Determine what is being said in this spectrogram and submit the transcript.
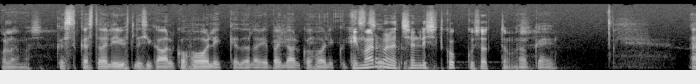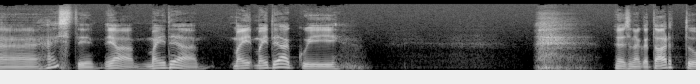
olemas. kas, kas ta oli ühtlasi ka alkohoolik ja tal oli palju alkohoolikut? ei, ma arvan, et see on lihtsalt kokkusattumus. okay. Äh,. hästi ja ma ei tea, ma ei, ma ei tea, kui ühesõnaga Tartu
